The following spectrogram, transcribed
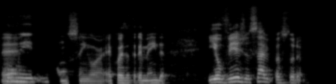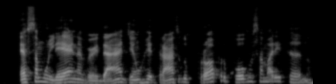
é, com ele. Com o Senhor. É coisa tremenda. E eu vejo, sabe, pastora, essa mulher, na verdade, é um retrato do próprio povo samaritano.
